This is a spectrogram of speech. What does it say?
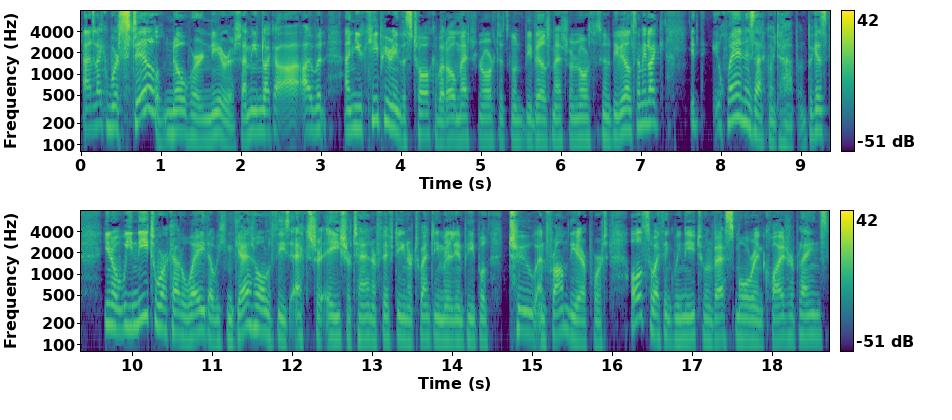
and like we're still nowhere near it. I mean, like I, I, would, and you keep hearing this talk about oh, Metro North is going to be built, Metro North is going to be built. I mean, like, it, when is that going to happen? Because you know we need to work out a way that we can get all of these extra eight or ten or fifteen or twenty million people to to and from the airport. Also, I think we need to invest more in quieter planes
